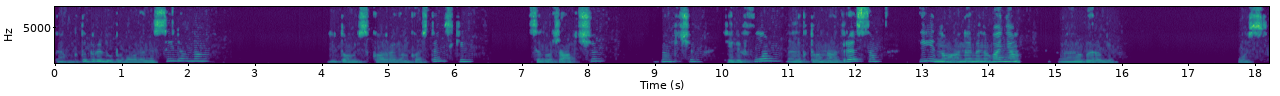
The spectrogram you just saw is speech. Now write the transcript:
Так, Добролюбова Олена Васильівна, Житомирська район Коростенський, село Жабче, Жабче, телефон, електронна адреса і ну, найменування е, виробів. Ось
